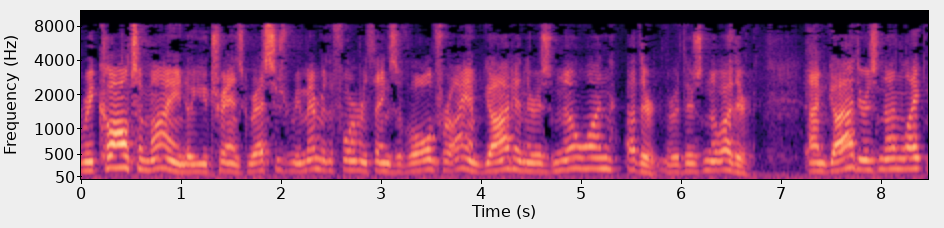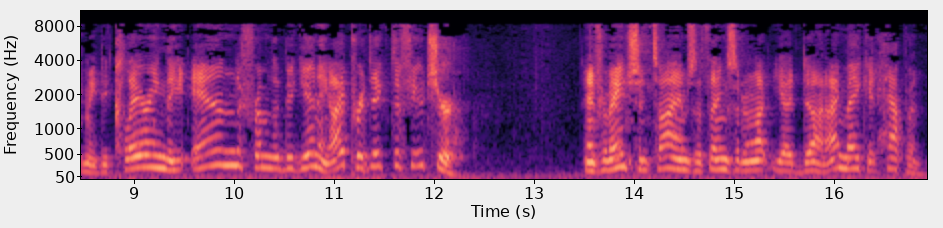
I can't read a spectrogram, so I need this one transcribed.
Recall to mind, O you transgressors, remember the former things of old, for I am God and there is no one other, or there's no other. I'm God, there is none like me, declaring the end from the beginning. I predict the future. And from ancient times, the things that are not yet done, I make it happen.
